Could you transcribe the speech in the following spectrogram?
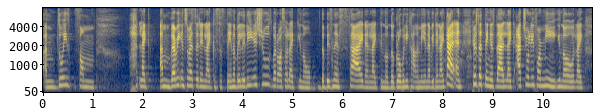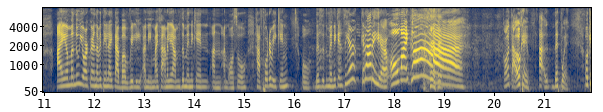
I'm doing some like I'm very interested in like sustainability issues, but also like you know the business side and like you know the global economy and everything like that. And here's the thing: is that like actually for me, you know, like I am a New Yorker and everything like that, but really, I mean, my family, I'm Dominican and I'm also half Puerto Rican. Oh, there's the Dominicans here. Get out of here! Oh my God. ¿Cómo está? Ok, ah, después. Ok,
